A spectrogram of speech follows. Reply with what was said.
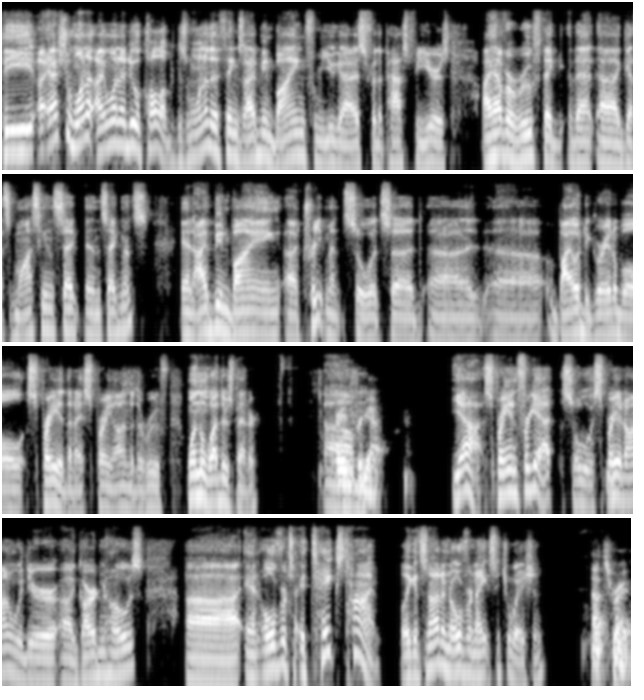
The I actually want to I want to do a call up because one of the things I've been buying from you guys for the past few years, I have a roof that that uh, gets mossy in, seg- in segments, and I've been buying a treatment, so it's a, a, a, biodegradable spray that I spray onto the roof when the weather's better. Um, forget. Yeah, spray and forget. So spray it on with your uh, garden hose, uh, and over time it takes time. Like it's not an overnight situation. That's right.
